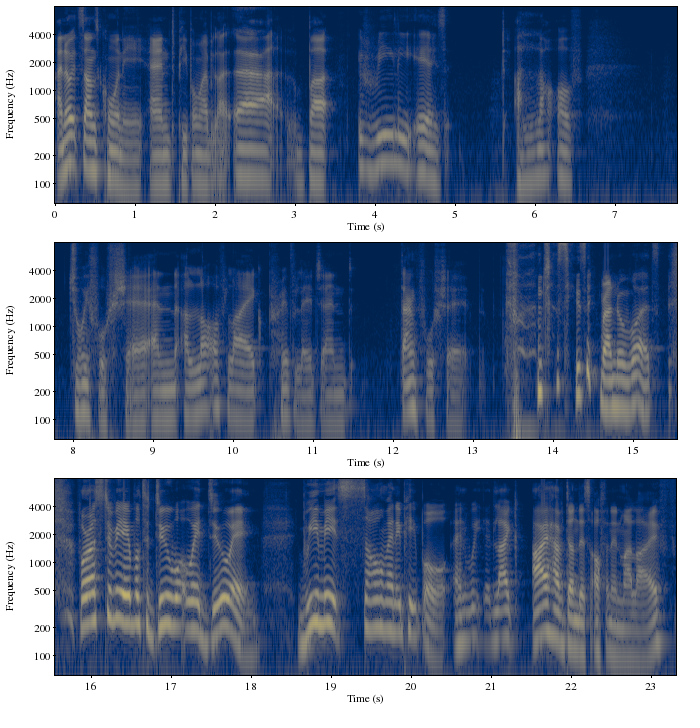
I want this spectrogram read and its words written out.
i know it sounds corny and people might be like ah, but it really is a lot of joyful shit and a lot of like privilege and thankful shit. I'm just using random words for us to be able to do what we're doing. We meet so many people, and we like I have done this often in my life,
